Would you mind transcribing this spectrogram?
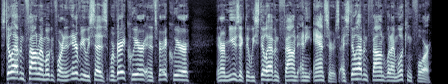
still haven't found what I'm looking for. In an interview, he says, We're very clear, and it's very clear in our music that we still haven't found any answers. I still haven't found what I'm looking for.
